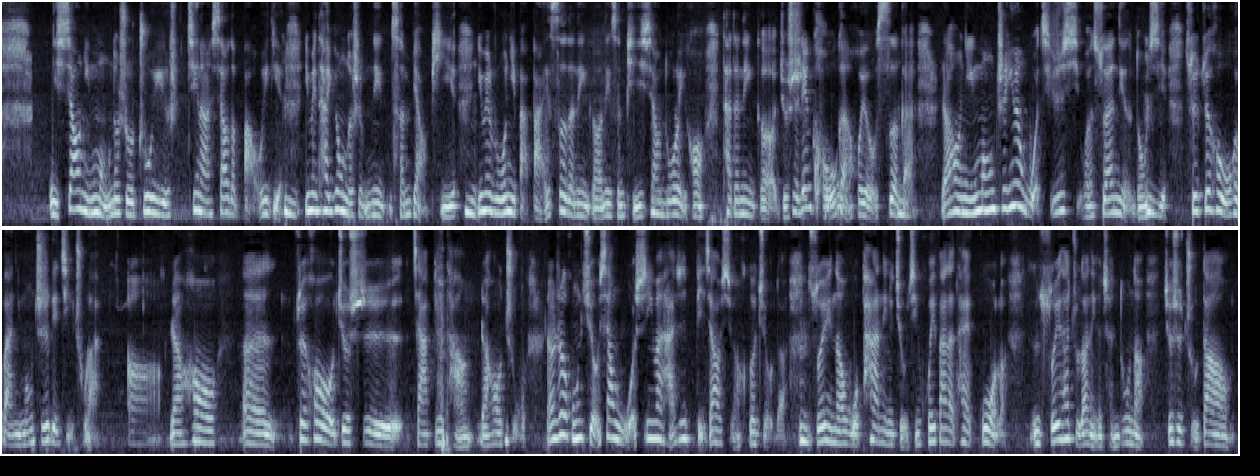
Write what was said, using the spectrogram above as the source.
你削柠檬的时候，注意尽量削的薄一点，嗯因为它用的是那层表皮。嗯因为如果你把白色的那个那层皮削多了以后，它的那个就是口感会有涩感。然后柠檬汁，因为我其实喜欢酸一点的东西，所以最后我会把柠檬汁给挤出来。啊，然后呃，最后就是加冰糖，然后煮。然后热红酒，像我是因为还是比较喜欢喝酒的，嗯所以呢，我怕那个酒精挥发的太过了，嗯，所以它煮到哪个程度呢？就是煮到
